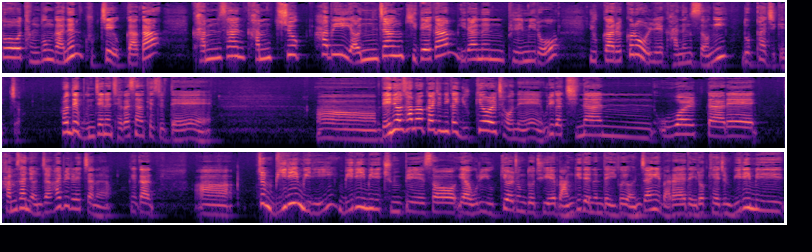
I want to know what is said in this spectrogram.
또 당분간은 국제 유가가 감산 감축 합의 연장 기대감이라는 빌미로 유가를 끌어올릴 가능성이 높아지겠죠. 그런데 문제는 제가 생각했을 때 어, 내년 3월까지니까 6개월 전에 우리가 지난 5월 달에 감산 연장 합의를 했잖아요. 그러니까 아, 좀 미리미리 미리미리 준비해서 야 우리 6개월 정도 뒤에 만기되는데 이거 연장이 말아야 돼 이렇게 좀 미리미리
